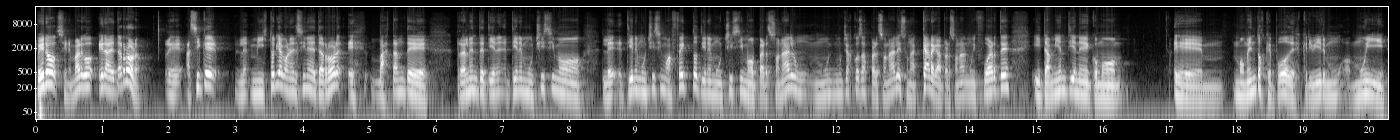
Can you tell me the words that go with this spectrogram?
pero sin embargo era de terror. así que mi historia con el cine de terror es bastante realmente tiene, tiene muchísimo tiene muchísimo afecto, tiene muchísimo personal, muchas cosas personales, una carga personal muy fuerte y también tiene como em, momentos que puedo describir muy,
